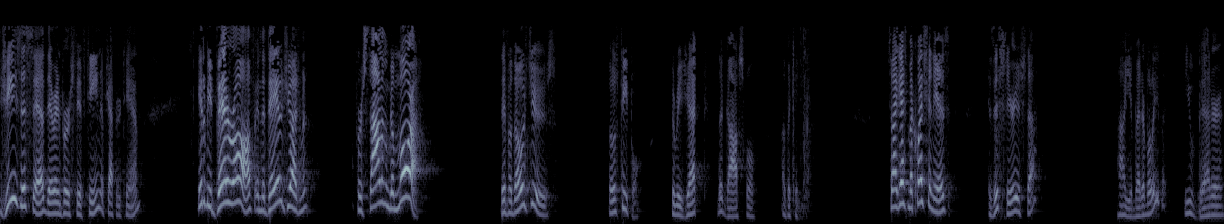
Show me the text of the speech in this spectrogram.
Jesus said there in verse 15 of chapter 10, it'll be better off in the day of judgment for Sodom and Gomorrah than for those Jews, those people who reject the gospel of the kingdom. So I guess my question is, is this serious stuff? Oh, you better believe it. You better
